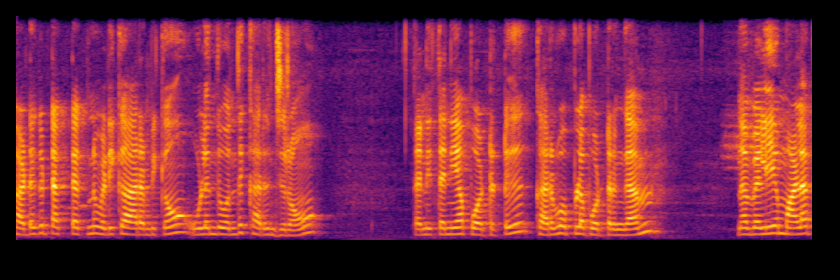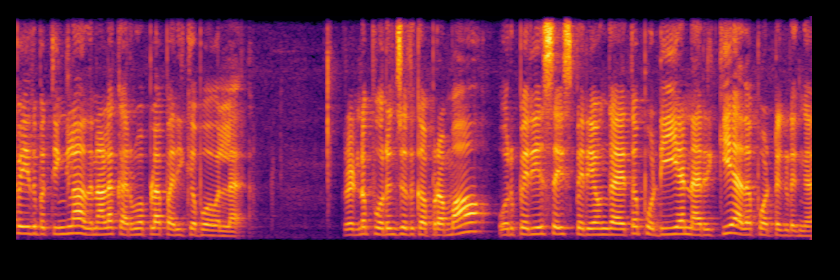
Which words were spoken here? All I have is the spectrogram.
கடுகு டக் டக்குன்னு வெடிக்க ஆரம்பிக்கும். உளுந்து வந்து கரிஞ்சிரும். தனித்தனியாக போட்டுட்டு கருவேப்பிலை போட்டுருங்க. நான் வெளியே மழை பெய்யுது பார்த்திங்களா அதனால் கருவேப்பிலை பறிக்க போகல ரெண்டும் பொரிஞ்சதுக்கப்புறமா ஒரு பெரிய சைஸ் பெரிய வெங்காயத்தை பொடியாக நறுக்கி அதை போட்டுக்கிடுங்க.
